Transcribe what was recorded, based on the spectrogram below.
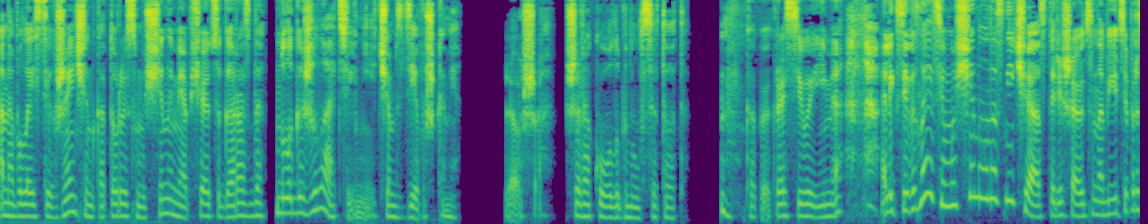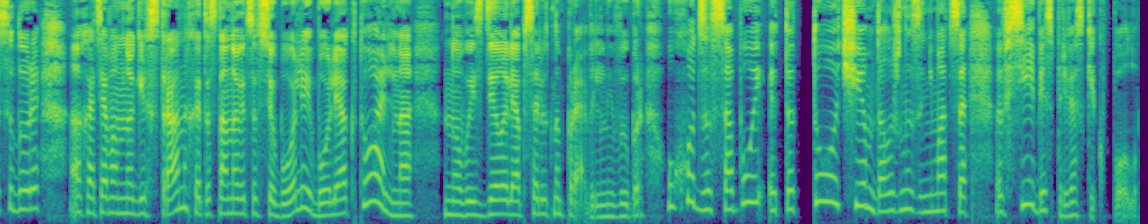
Она была из тех женщин, которые с мужчинами общаются гораздо благожелательнее, чем с девушками. «Лёша», — широко улыбнулся тот. «Хм, «Какое красивое имя. Алексей, вы знаете, мужчины у нас не часто решаются на бьюти-процедуры, а хотя во многих странах это становится все более и более актуально. Но вы сделали абсолютно правильный выбор. Уход за собой — это то, чем должны заниматься все без привязки к полу.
